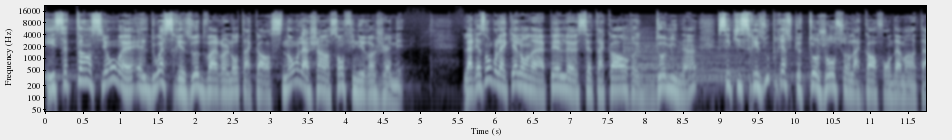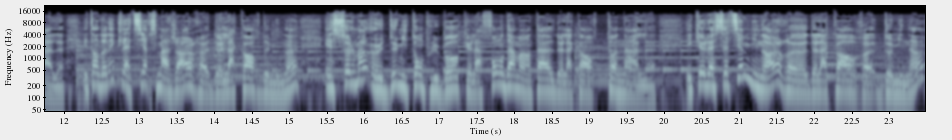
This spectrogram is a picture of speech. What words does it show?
Et cette tension, euh, elle doit se résoudre vers un autre accord, sinon la chanson finira jamais. La raison pour laquelle on appelle cet accord dominant, c'est qu'il se résout presque toujours sur l'accord fondamental, étant donné que la tierce majeure de l'accord dominant est seulement un demi-ton plus bas que la fondamentale de l'accord tonal, et que le septième mineur euh, de l'accord dominant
